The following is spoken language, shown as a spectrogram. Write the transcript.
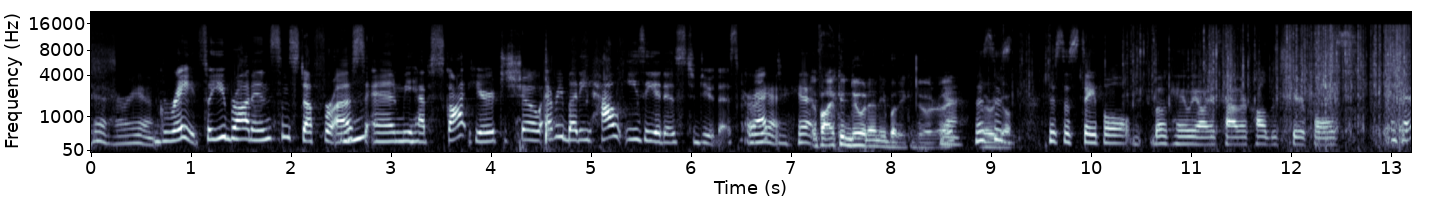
Good, how are you? Great. So you brought in some stuff for us, mm-hmm. and we have Scott here to show everybody how easy it is to do this, correct? Oh, yeah, yeah. If I can do it, anybody can do it, right? yeah. This there we is go. just a staple bouquet we always have. They're called the cheerfuls. Okay.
